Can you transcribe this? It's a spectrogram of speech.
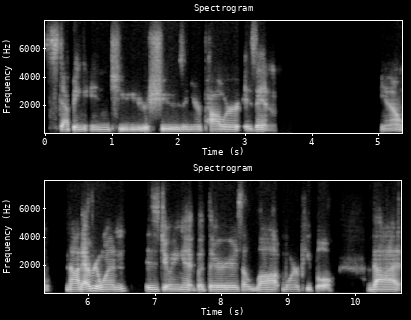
stepping into your shoes and your power is in. You know, not everyone is doing it, but there's a lot more people that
